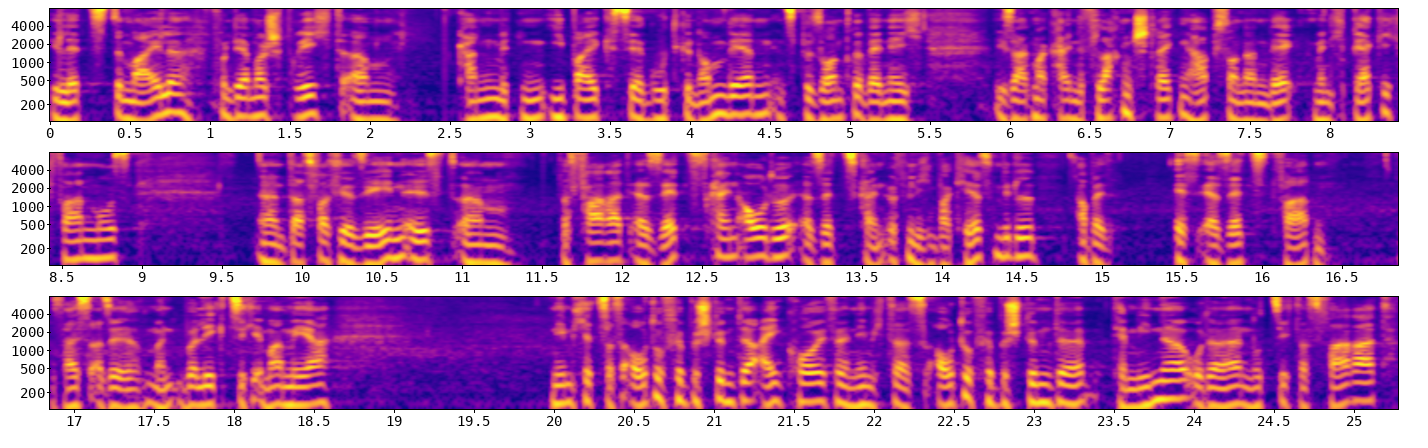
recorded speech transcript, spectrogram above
die letzte Meile, von der man spricht, ähm, kann mit einem E-Bike sehr gut genommen werden, insbesondere wenn ich, ich sage mal, keine flachen Strecken habe, sondern wenn ich bergig fahren muss. Äh, das, was wir sehen, ist, ähm, das Fahrrad ersetzt kein Auto, ersetzt kein öffentlichen Verkehrsmittel, aber es ersetzt Fahrten. Das heißt also, man überlegt sich immer mehr, nehme ich jetzt das Auto für bestimmte Einkäufe, nehme ich das Auto für bestimmte Termine oder nutze ich das Fahrrad?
